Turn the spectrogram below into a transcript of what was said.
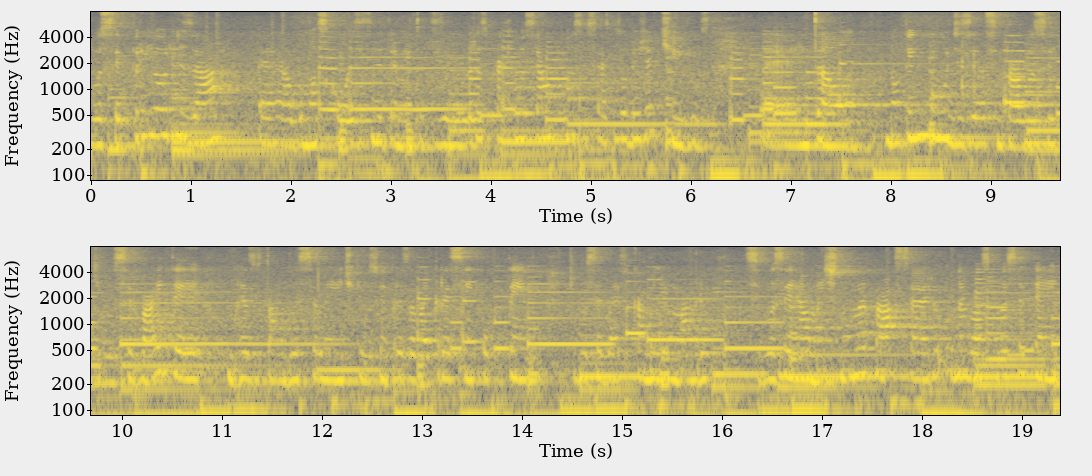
você priorizar é, algumas coisas em detrimento de outras para que você alcance certos objetivos. É, então, não tem como dizer assim para você que você vai ter um resultado excelente, que sua empresa vai crescer em pouco tempo, que você vai ficar milionário se você realmente não levar a sério o negócio que você tem,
